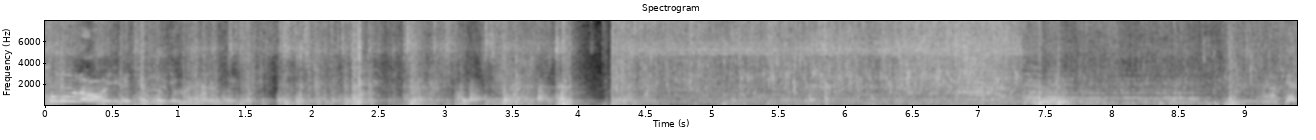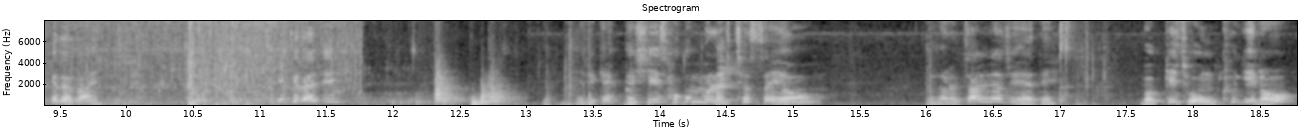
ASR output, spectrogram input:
통으로 이렇게 조물조물 하는 거예요. 아, 깨끗하다. 깨끗하지? 이렇게 깨끗이 소금물을 쳤어요. 이거를 잘라줘야 돼. 먹기 좋은 크기로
